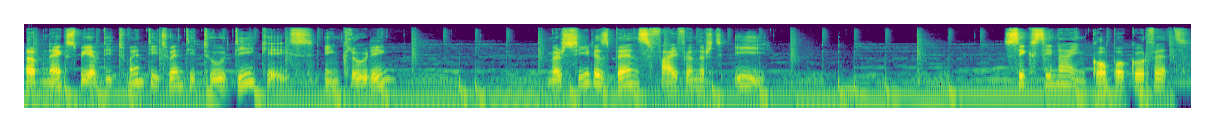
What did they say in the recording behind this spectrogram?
Up next we have the 2022 D case, including Mercedes-Benz 500e, 69 Copo Corvette,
